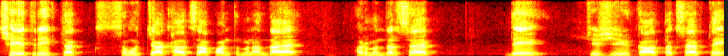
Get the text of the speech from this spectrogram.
6 ਤਰੀਕ ਤੱਕ ਸਮੁੱਚਾ ਖਾਲਸਾ ਪੰਥ ਮਨਾਉਂਦਾ ਹੈ। ਹਰਮੰਦਰ ਸਾਹਿਬ ਦੇ ਸ਼੍ਰੀ ਸ਼੍ਰੀ ਅਕਾਲ ਤਖਤ ਸਾਹਿਬ ਤੇ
